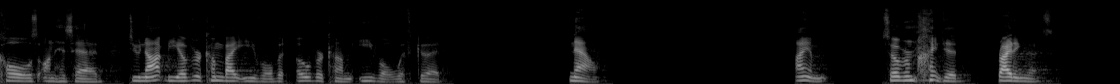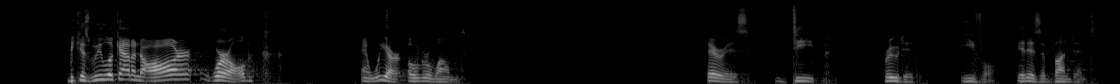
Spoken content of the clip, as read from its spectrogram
coals on his head. Do not be overcome by evil, but overcome evil with good. Now, I am sober minded writing this because we look out into our world and we are overwhelmed. There is deep rooted evil, it is abundant.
